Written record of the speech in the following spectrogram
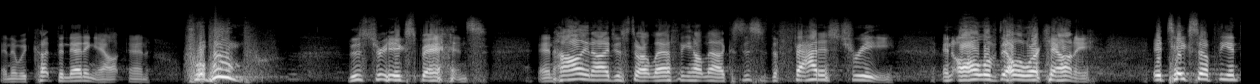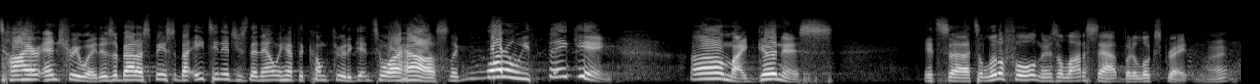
and then we cut the netting out, and boom, this tree expands. And Holly and I just start laughing out loud because this is the fattest tree in all of Delaware County. It takes up the entire entryway. There's about a space about 18 inches that now we have to come through to get into our house. Like, what are we thinking? Oh my goodness. It's, uh, it's a little full and there's a lot of sap, but it looks great. All right.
